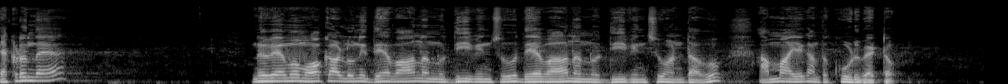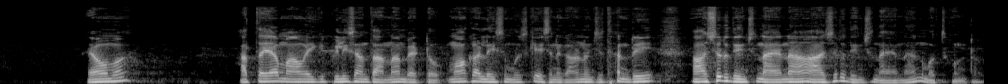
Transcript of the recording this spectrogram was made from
ఎక్కడుందా నువ్వేమో మోకాళ్ళుని దేవా నన్ను దీవించు దేవా నన్ను దీవించు అంటావు. అమ్మాయికి అంత కూడు పెట్టవు. ఏమమ్మా? అత్తయ్య మావయ్యకి పిలిచి అంత అన్నం పెట్టు. మోకాళ్ళు వేసి ముసుకేసిన కాడ నుంచి తండ్రి ఆశీర్వదించు నాయన ఆశీర్వదించు నాయన అని మొత్తుకుంటావు.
